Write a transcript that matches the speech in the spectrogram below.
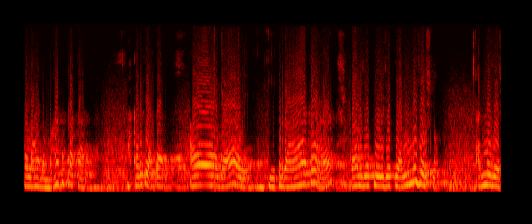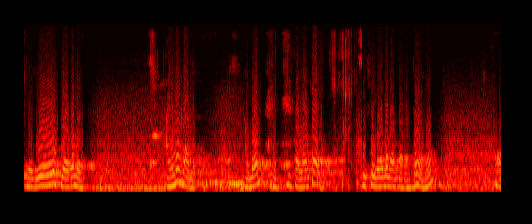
వాళ్ళు ఆయన మాట ప్రకారంగా అక్కడికి అంటారు. ఇప్పుడు దాకా వాళ్ళు చెప్పి వీళ్ళు చెప్పి అన్ని చేసినాం. అన్ని చేసినాం. ఏ ఉపయోగం లేదు. అయినా కానీ అమ్మా వాళ్ళు అంటారు శిష్యులు ఏమని అంటారంటే ఆ,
